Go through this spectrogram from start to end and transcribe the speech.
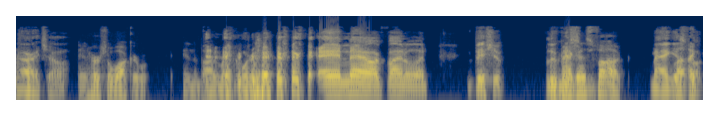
All right, y'all. And Herschel Walker in the bottom right corner. and now our final one, Bishop Lucas. MAGA as fuck. As Like, fuck.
